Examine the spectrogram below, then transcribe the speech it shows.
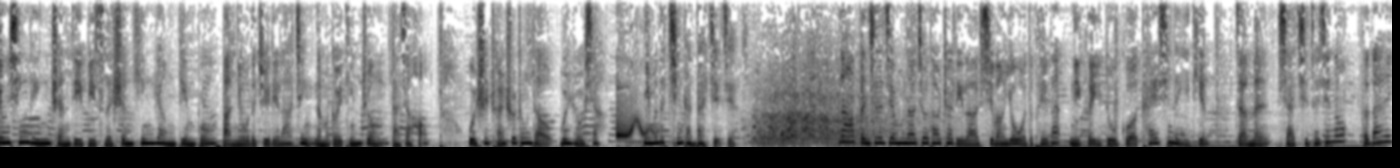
用心灵传递彼此的声音，让电波把你我的距离拉近。那么，各位听众，大家好，我是传说中的温柔夏，你们的情感大姐姐。那本期的节目呢，就到这里了。希望有我的陪伴，你可以度过开心的一天。咱们下期再见哦，拜拜。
